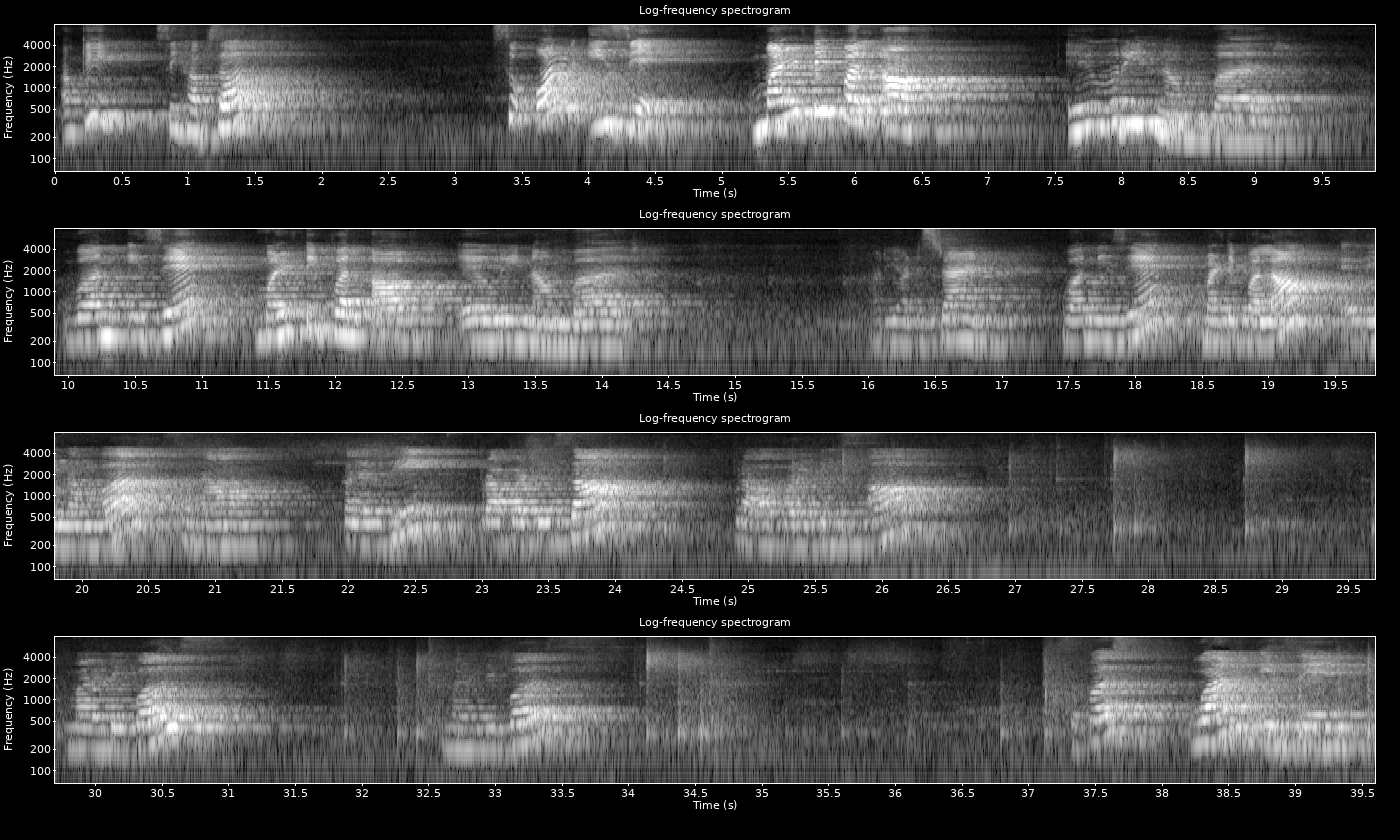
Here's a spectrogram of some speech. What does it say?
Okay. See observe. So 1 is a multiple of every number? 1 is a multiple of every number. Are you understand? 1 is a multiple of every number. So now collect the properties of properties of multiples multiples. So first one is a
